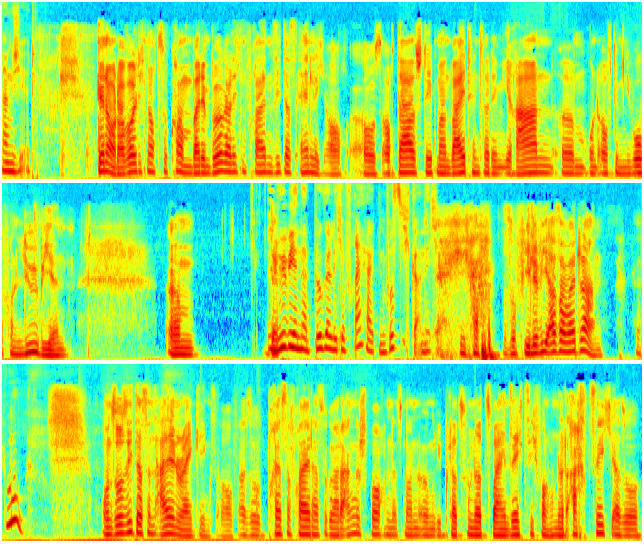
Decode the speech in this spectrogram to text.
rangiert. Genau, da wollte ich noch zu kommen. Bei den bürgerlichen Freiheiten sieht das ähnlich auch aus. Auch da steht man weit hinter dem Iran ähm, und auf dem Niveau von Libyen. Ähm, Libyen hat bürgerliche Freiheiten, wusste ich gar nicht. Ja, so viele wie Aserbaidschan. Uh. Und so sieht das in allen Rankings auf. Also Pressefreiheit hast du gerade angesprochen, ist man irgendwie Platz 162 von 180, also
